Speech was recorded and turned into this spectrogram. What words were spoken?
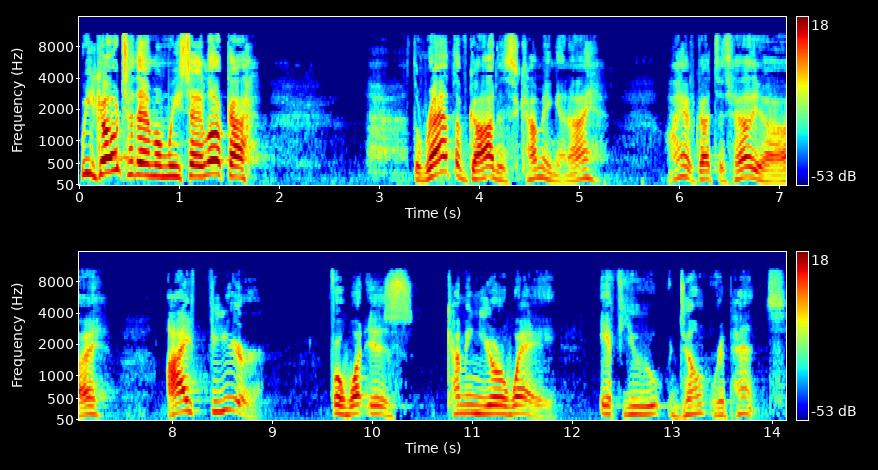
We go to them and we say, Look, uh, the wrath of God is coming, and I, I have got to tell you, I, I fear for what is coming your way if you don't repent.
